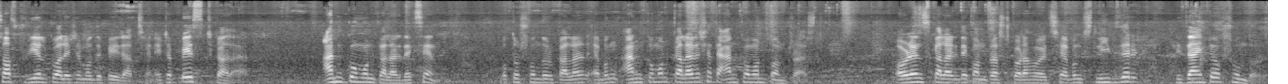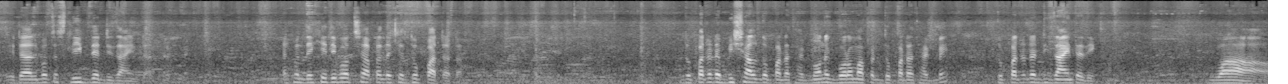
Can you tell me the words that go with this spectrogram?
সফট রিয়েল কোয়ালিটির মধ্যে পেয়ে যাচ্ছেন। এটা পেস্ট কালার আনকমন কালার দেখছেন? কত সুন্দর কালার এবং আনকমন কালারের সাথে আনকমন কন্ট্রাস্ট অরেঞ্জ কালার দিয়ে কন্ট্রাস্ট করা হয়েছে এবং স্লিভসের ডিজাইনটাও সুন্দর। এটা আসবে হচ্ছে স্লিভসের ডিজাইনটা এখন দেখিয়ে দিব হচ্ছে আপনাদেরকে দোপাটাটা দোপাটাটা বিশাল দোপাটা থাকবে, অনেক বড় মাপের দোপাটা থাকবে। দোপাটাটার ডিজাইনটা দেখুন। ওয়াও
